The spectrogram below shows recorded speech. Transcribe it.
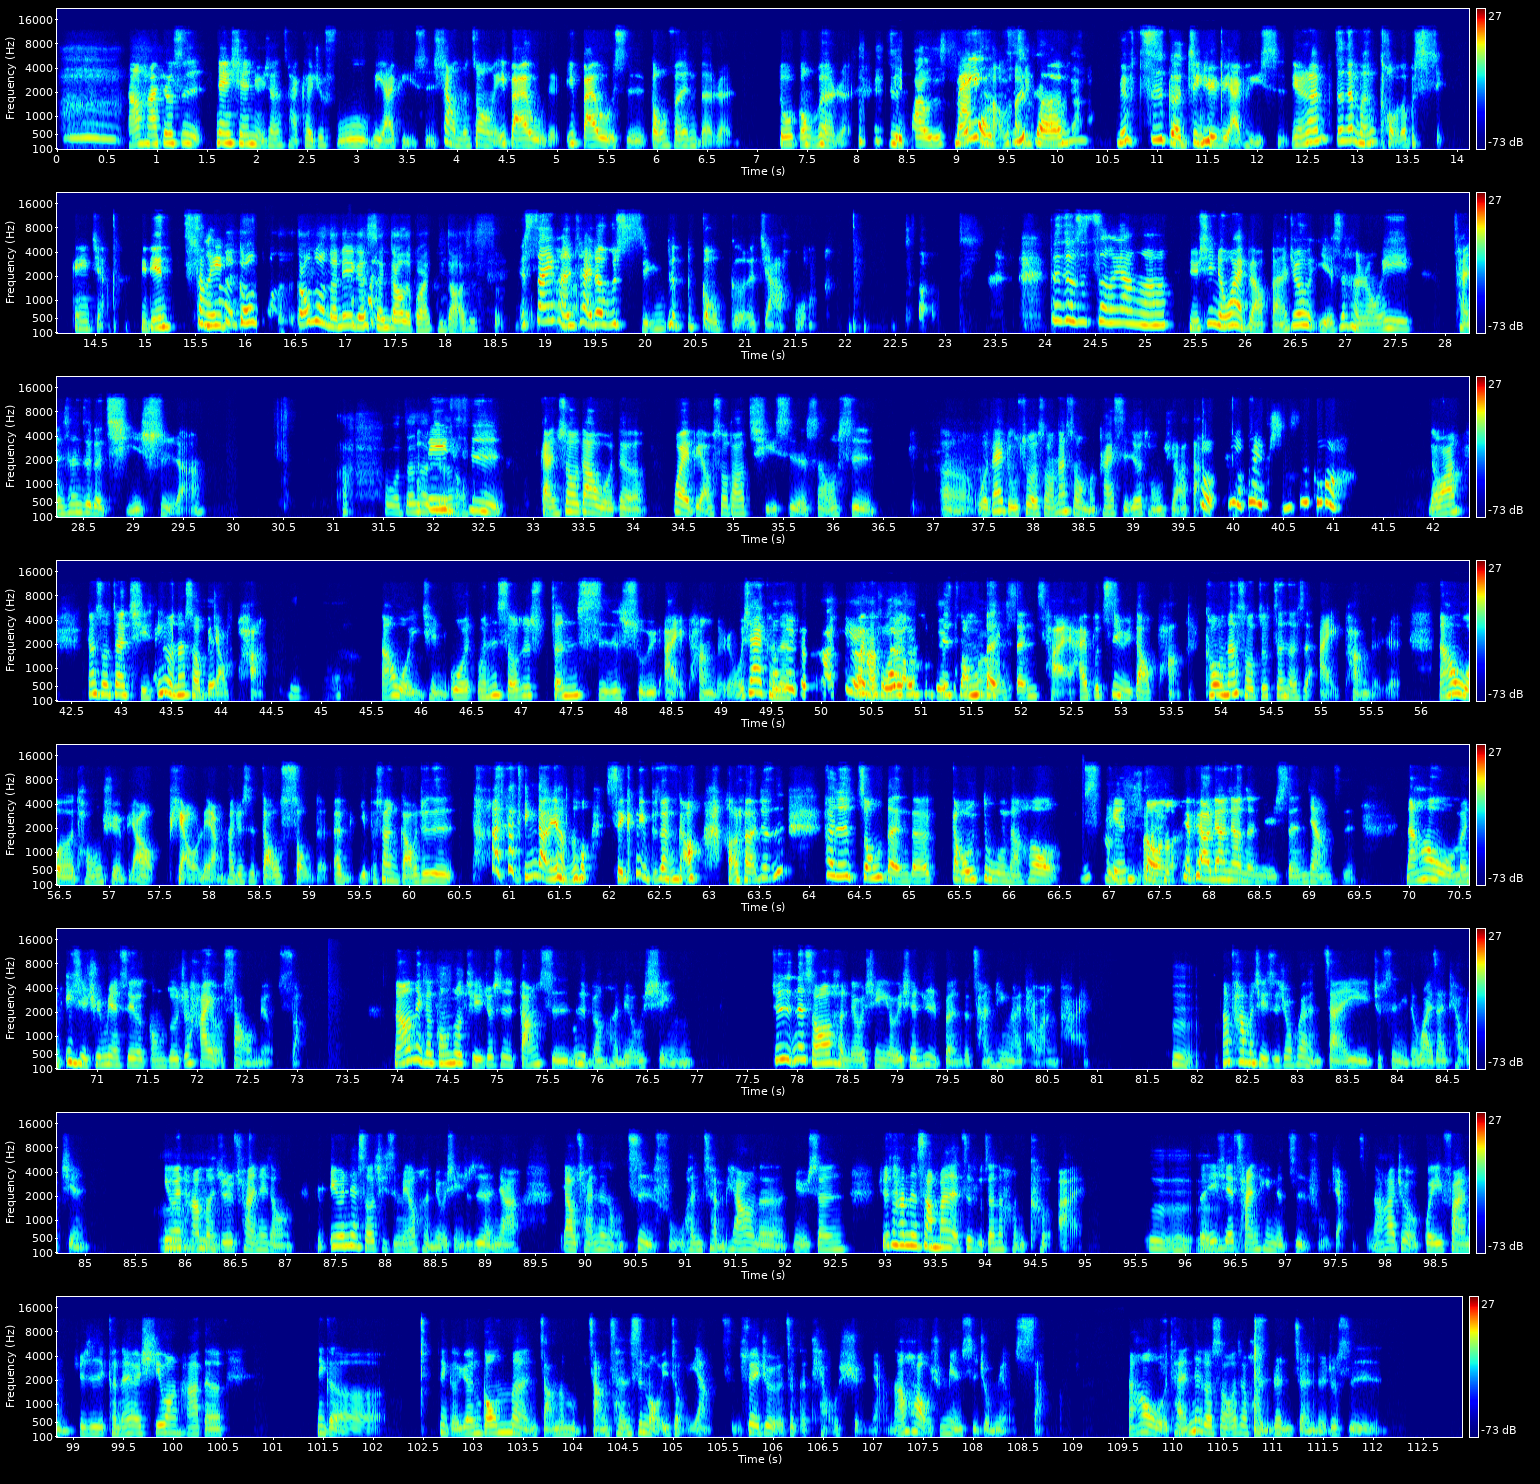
然后他就是那些女生才可以去服务 VIP 室，像我们这种一百五的、一百五十公分的人，多公分的人，一百五十没有资格，没有资格进去 VIP 室，连人站在门口都不行。跟你讲，你连上一工作工作能力跟身高的关系到底是什么？上一盘菜都不行，就不够格的家伙。但就是这样啊，女性的外表本来就也是很容易产生这个歧视啊。啊，我真的第一次感受到我的外表受到歧视的时候是，呃，我在读书的时候，那时候我们开始就同学要打，我有被歧视过。有啊，那时候在骑，因为我那时候比较胖，然后我以前我我那时候是真实属于矮胖的人，我现在可能那个还那个人还活在是中等身材，还不至于到胖。可我那时候就真的是矮胖的人。然后我的同学比较漂亮，她就是高瘦的，呃，也不算高，就是 她听到也想说，谁跟你不算高？好了，就是她就是中等的高度，然后偏瘦，然后漂漂亮亮的女生这样子。然后我们一起去面试一个工作，就他有上，我没有上。然后那个工作其实就是当时日本很流行，就是那时候很流行有一些日本的餐厅来台湾开，嗯，那他们其实就会很在意，就是你的外在条件，因为他们嗯就是穿那种，因为那时候其实没有很流行，就是人家要穿那种制服，很很漂亮的女生，就是他那上班的制服真的很可爱嗯嗯的一嗯些餐厅的制服这样子，然后他就有规范，就是可能有希望他的那个那个员工们长得长成是某一种样子，所以就有这个挑选这样，然后后来我去面试就没有上。然后我才那个时候就很认真的，就是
